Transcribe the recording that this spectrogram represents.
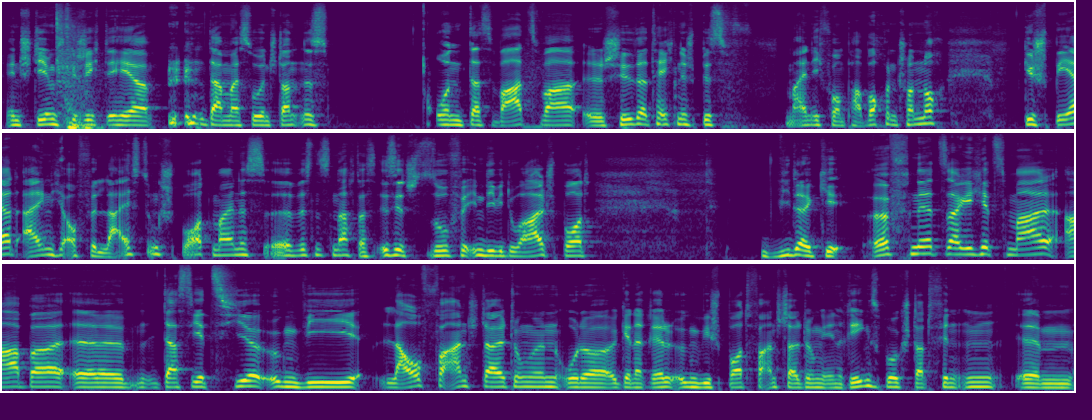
Entstehungsgeschichte her damals so entstanden ist. Und das war zwar äh, schildertechnisch bis, meine ich, vor ein paar Wochen schon noch gesperrt, eigentlich auch für Leistungssport meines äh, Wissens nach. Das ist jetzt so für Individualsport wieder geöffnet, sage ich jetzt mal, aber äh, dass jetzt hier irgendwie Laufveranstaltungen oder generell irgendwie Sportveranstaltungen in Regensburg stattfinden, ähm,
